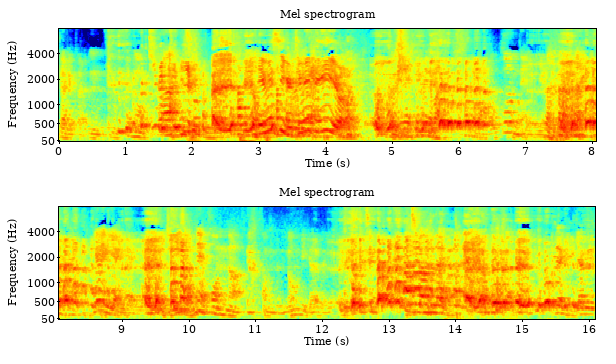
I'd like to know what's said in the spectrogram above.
誰から？うん。もう MC が決めていいよ。お願いしてくれれば怒んないいやいやいやいやいやいいじゃんねこんなこんなのんびりやればいい。あ一番危ないから。逆に。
